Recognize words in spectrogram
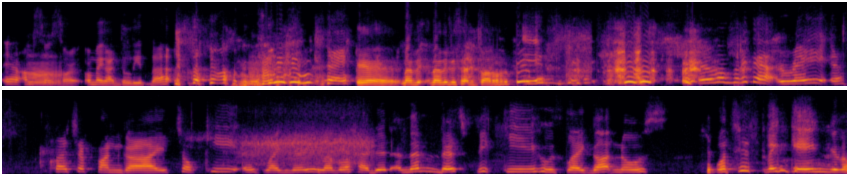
Ya, I'm so Hmm. sorry. Oh my god, delete that. kayak Iya, nanti nanti disensor. Iya. ya, maksudnya kayak Ray is such a fun guy. Choki is like very level-headed, and then there's Vicky who's like God knows what's his thinking gitu.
